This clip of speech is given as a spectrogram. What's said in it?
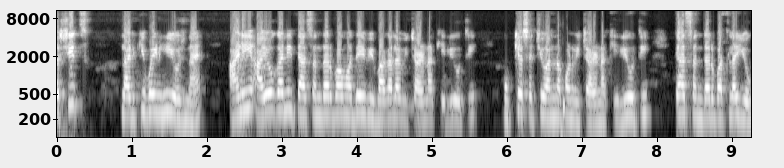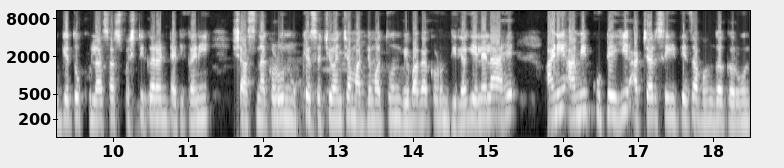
तशीच लाडकी बहीण ही योजना आहे. आणि आयोगाने त्या संदर्भामध्ये विभागाला विचारणा केली होती. मुख्य सचिवांना पण विचारणा केली होती. त्या संदर्भातला योग्य तो खुलासा स्पष्टीकरण त्या ठिकाणी शासनाकडून मुख्य सचिवांच्या माध्यमातून विभागाकडून दिलं गेलेलं आहे. आणि आम्ही कुठेही आचारसंहितेचा भंग करून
